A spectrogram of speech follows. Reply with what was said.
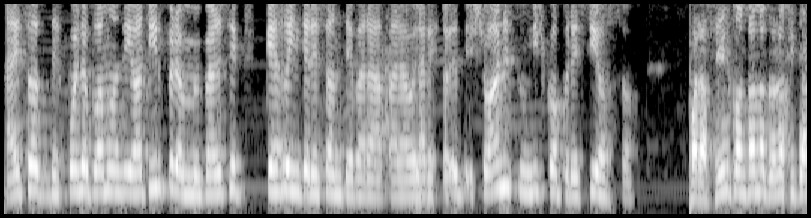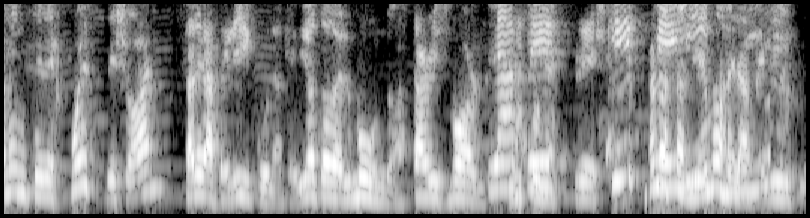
A eso después lo podemos debatir, pero me parece que es reinteresante para, para hablar esto. Joan es un disco precioso. Para seguir contando cronológicamente, después de Joan sale la película que vio todo el mundo, A Star is Born. La una pe- estrella. ¿Qué No nos olvidemos de la película?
